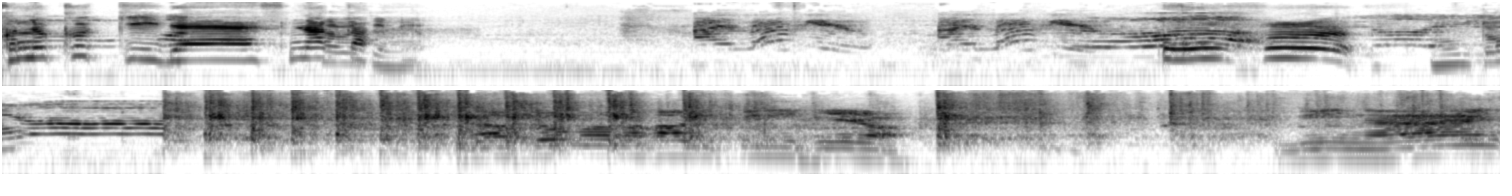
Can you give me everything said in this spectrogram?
このクッキーです。なんか食べて、みよおいしい。う。ほんと Now show mama how you finish here. Be nine.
